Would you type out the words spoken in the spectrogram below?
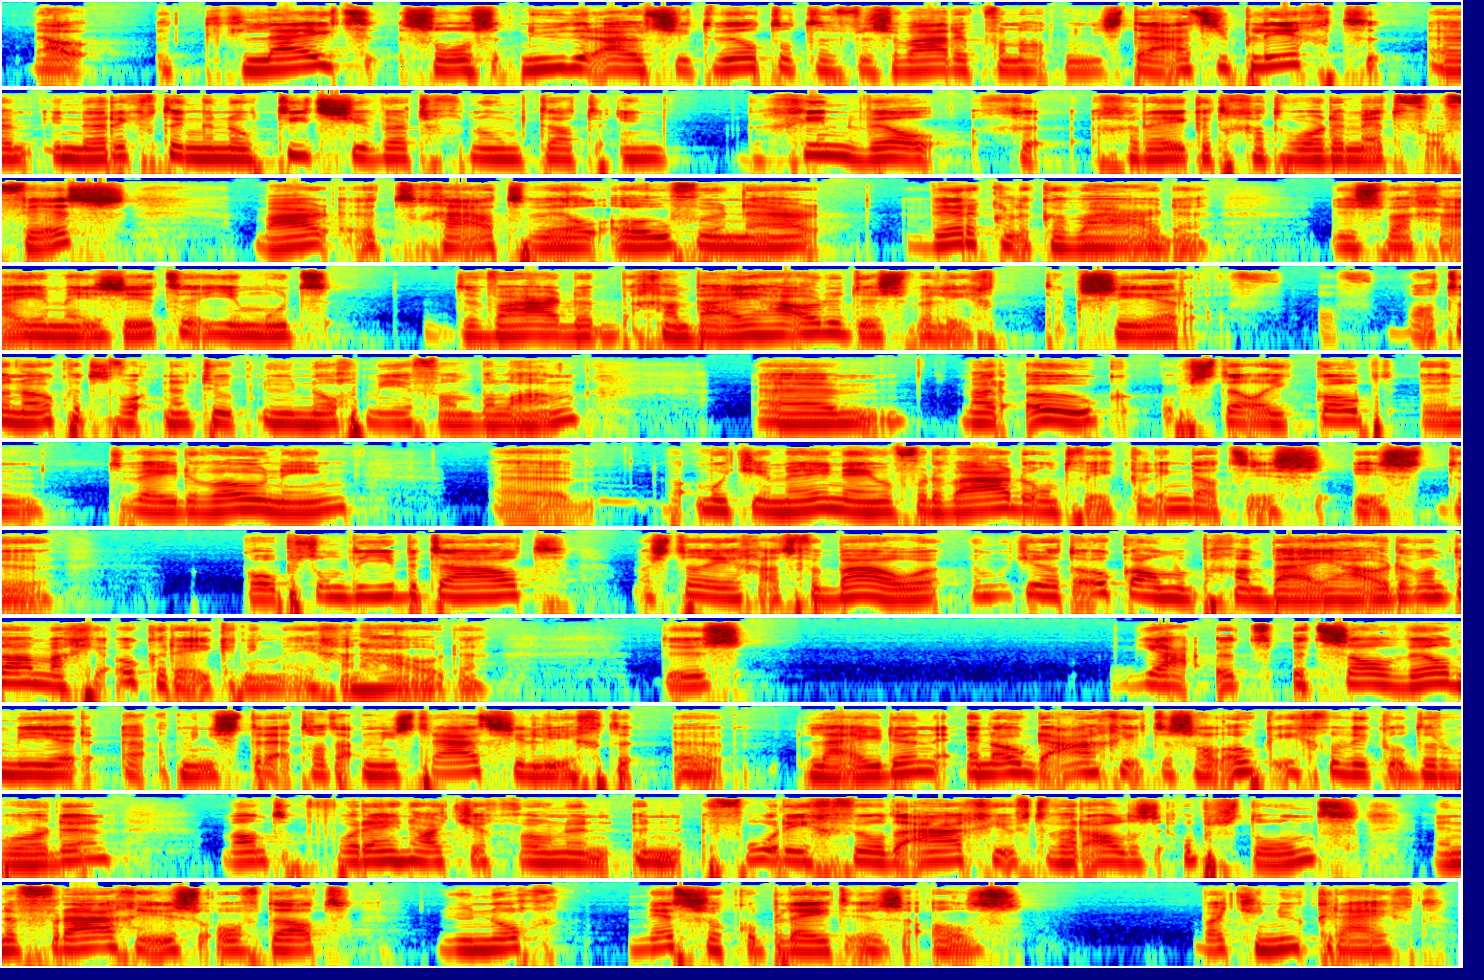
Nou, het lijkt zoals het nu eruit ziet wel tot een verzwaring van de administratieplicht. Um, in de richting notitie werd genoemd dat in het begin wel gerekend gaat worden met forfaits. Maar het gaat wel over naar werkelijke waarde. Dus waar ga je mee zitten? Je moet de waarde gaan bijhouden, dus wellicht taxeren of, of wat dan ook. Het wordt natuurlijk nu nog meer van belang. Um, maar ook, stel je koopt een tweede woning, uh, wat moet je meenemen voor de waardeontwikkeling? Dat is, is de koopsom die je betaalt. Maar stel je gaat verbouwen, dan moet je dat ook allemaal gaan bijhouden, want daar mag je ook rekening mee gaan houden. Dus ja, het, het zal wel meer administra tot administratie lichten, uh, leiden. En ook de aangifte zal ook ingewikkelder worden. Want voorheen had je gewoon een, een vooringevulde aangifte waar alles op stond. En de vraag is of dat nu nog net zo compleet is als wat je nu krijgt.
